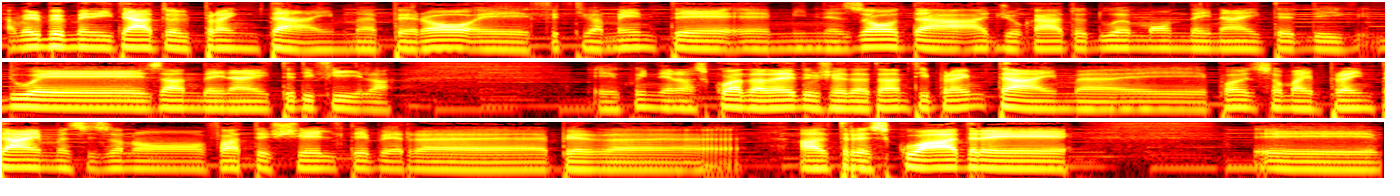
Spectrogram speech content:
avrebbe meritato il prime time, però eh, effettivamente eh, Minnesota ha giocato due Monday night di, due Sunday night di fila. E quindi è una squadra reduce da tanti prime time. E poi, insomma, in prime time si sono fatte scelte per, eh, per eh, altre squadre. E,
